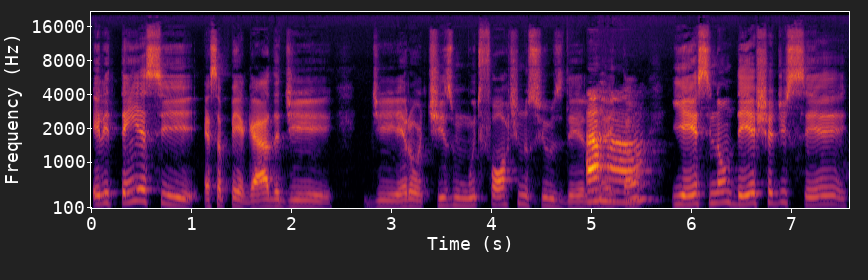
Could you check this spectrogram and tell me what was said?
ele tem esse essa pegada de, de erotismo muito forte nos filmes dele, né? Então, e esse não deixa de ser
